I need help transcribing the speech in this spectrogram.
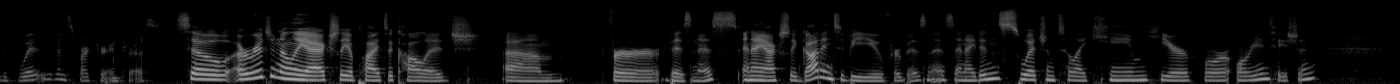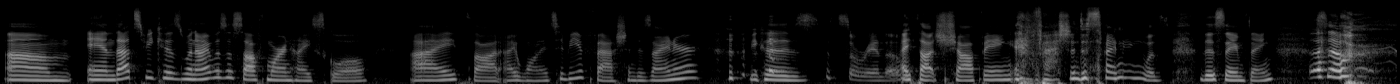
like what even sparked your interest? So, originally I actually applied to college um, for business and I actually got into BU for business and I didn't switch until I came here for orientation. Um, and that's because when I was a sophomore in high school, I thought I wanted to be a fashion designer because That's so random. I thought shopping and fashion designing was the same thing. So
